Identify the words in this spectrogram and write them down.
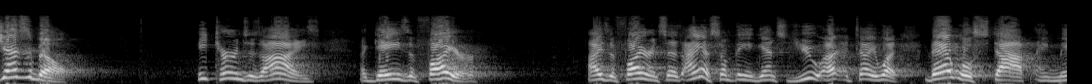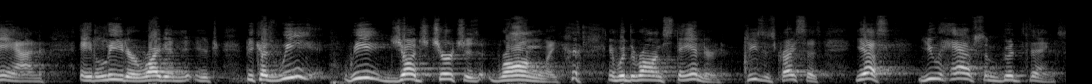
Jezebel. He turns his eyes, a gaze of fire, eyes of fire, and says, I have something against you. I, I tell you what, that will stop a man, a leader, right in. Because we, we judge churches wrongly and with the wrong standard. Jesus Christ says, Yes, you have some good things,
